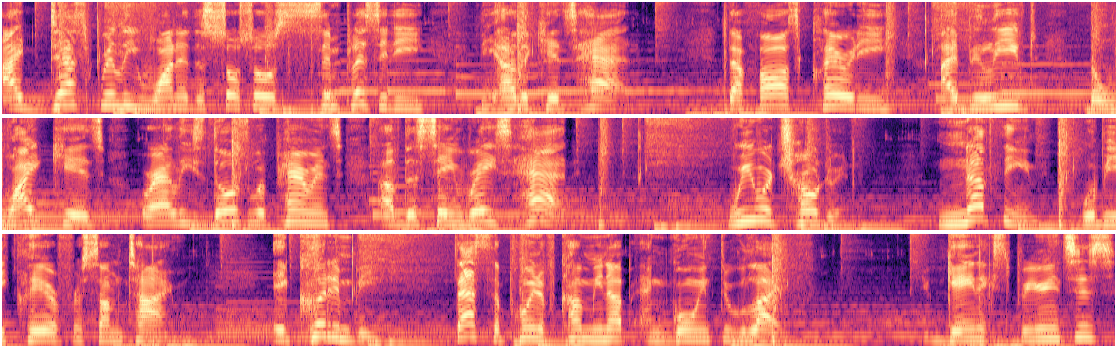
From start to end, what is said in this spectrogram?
I desperately wanted the social simplicity the other kids had. That false clarity I believed the white kids, or at least those with parents of the same race, had. We were children. Nothing would be clear for some time. It couldn't be. That's the point of coming up and going through life. You gain experiences,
